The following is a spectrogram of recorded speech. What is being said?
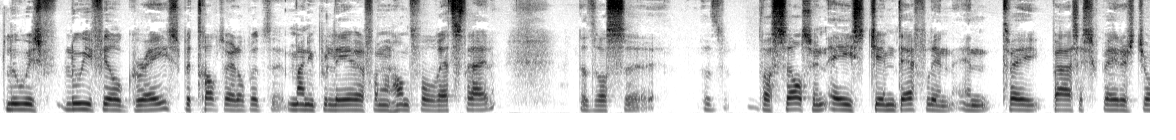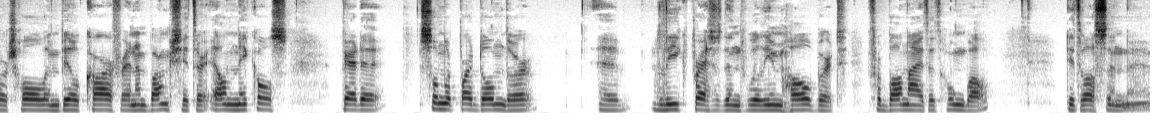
Louis, Louisville Grays betrapt werden op het manipuleren van een handvol wedstrijden. Dat was, uh, dat was zelfs hun ace Jim Devlin en twee basisspelers George Hall en Bill Carver en een bankzitter Al Nichols werden zonder pardon door uh, league president William Hulbert verbannen uit het honkbal. Dit was een uh,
